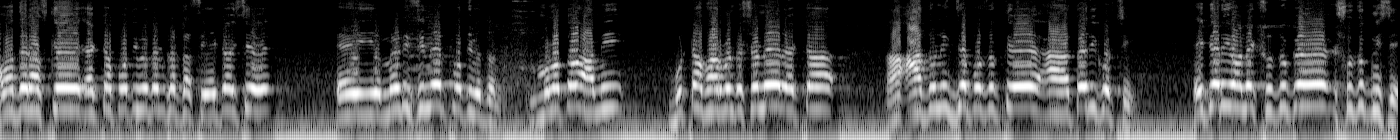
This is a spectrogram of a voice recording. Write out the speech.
আমাদের আজকে একটা প্রতিবেদন করতেছি। এটা হচ্ছে এই মেডিসিনের প্রতিবেদন। মূলত আমি ভুট্টা ফার্মেন্টেশনের একটা আধুনিক যে প্রযুক্তি তৈরি করছি এটারই অনেক সুযোগে সুযোগ নিছে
